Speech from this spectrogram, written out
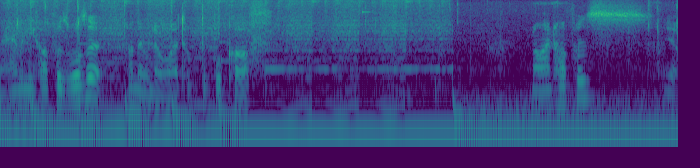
How many hoppers was it? I don't even know why I took the book off. Nine hoppers? Yep.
